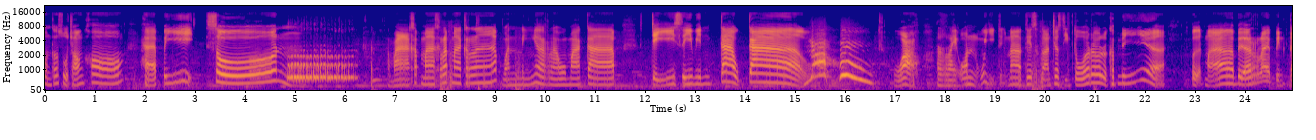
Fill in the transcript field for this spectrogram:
เข้าสู่ช่องของ Happy Zone มาครับมาครับมาครับ วันนี้เรามากับ GC Win 99ว้าวไรออนอุ้ยถึงหน้าเทศกาลเชิดสิงโตแล้วเหรอครับเนี่ยเปิดมาเบอร์แรกเป็นก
